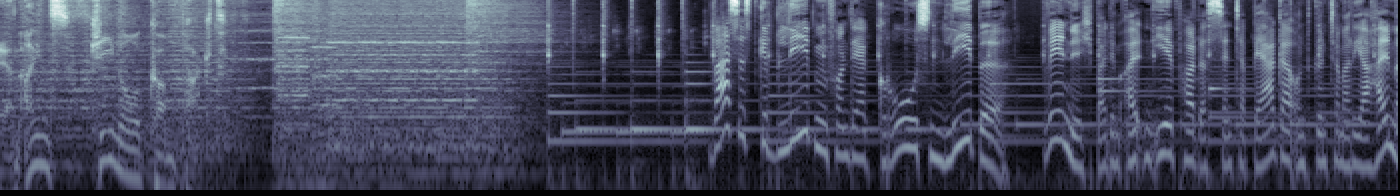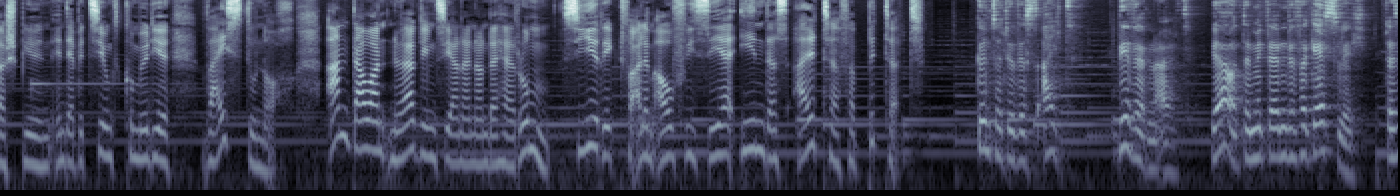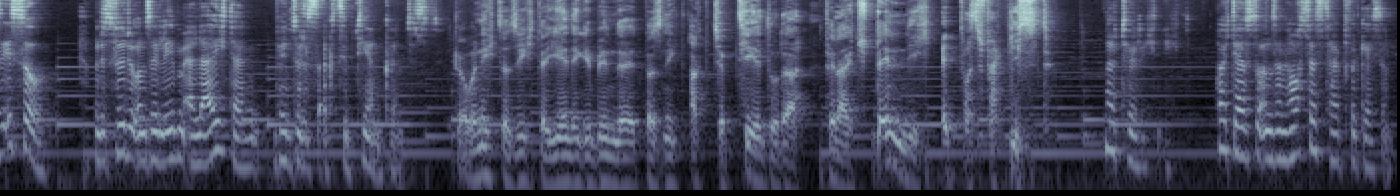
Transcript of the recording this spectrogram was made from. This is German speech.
Bayern 1 Kino kompakt. Was ist geblieben von der großen Liebe? Wenig bei dem alten Ehepaar, das Senta Berger und Günther Maria Halmer spielen in der Beziehungskomödie Weißt du noch? Andauernd nörgeln sie aneinander herum. Sie regt vor allem auf, wie sehr ihn das Alter verbittert. Günther, du wirst alt. Wir werden alt. Ja, und damit werden wir vergesslich. Das ist so. Und es würde unser Leben erleichtern, wenn du das akzeptieren könntest. Ich glaube nicht, dass ich derjenige bin, der etwas nicht akzeptiert oder vielleicht ständig etwas vergisst. Natürlich nicht. Heute hast du unseren Hochzeitstag vergessen.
